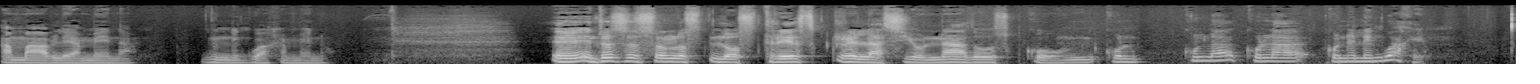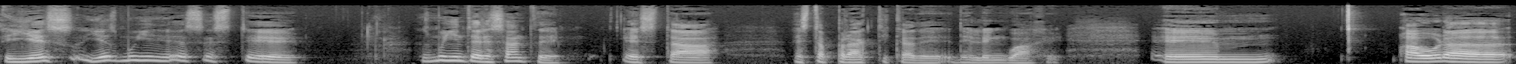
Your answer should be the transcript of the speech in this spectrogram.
amable, amena, un lenguaje ameno. Eh, entonces son los, los tres relacionados con, con, con, la, con, la, con el lenguaje. Y es, y es muy, es, este, es muy interesante esta, esta práctica de, de lenguaje. Eh, ahora,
